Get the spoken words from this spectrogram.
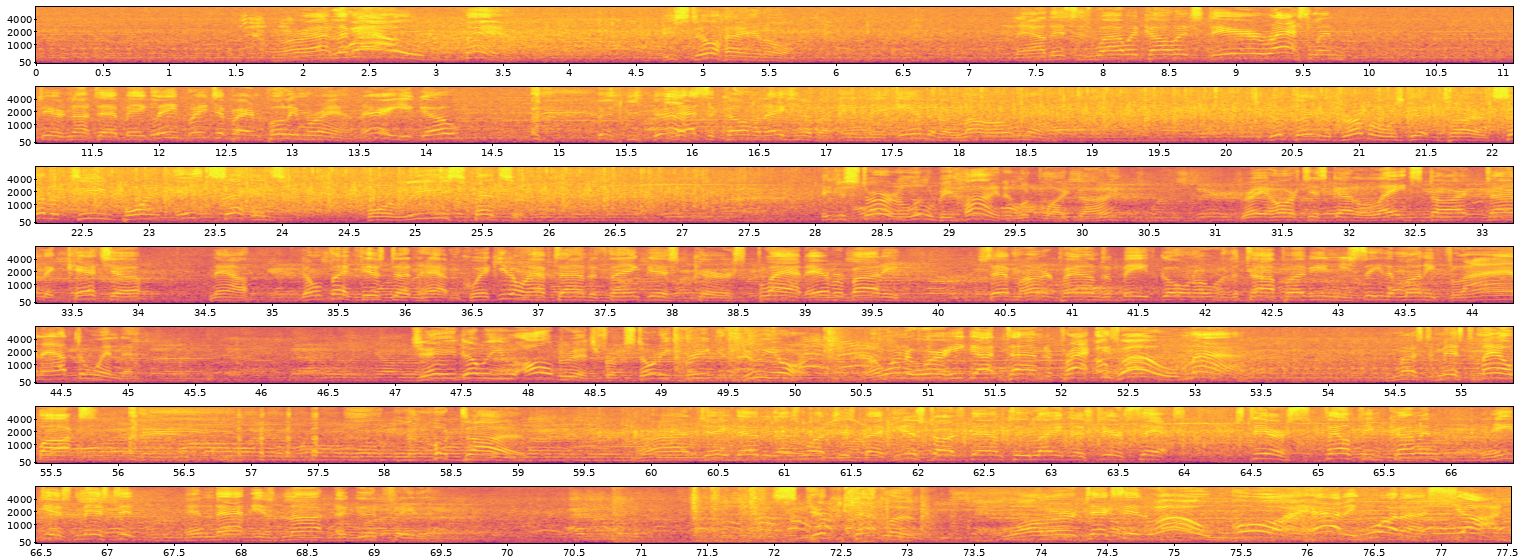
All right, look Oh, out! man. He's still hanging on. Now this is why we call it steer wrestling. Steer's not that big. Lee, reach up there and pull him around. There you go. yes. That's the culmination of a, in the end of a long night. Good thing the drummer was getting tired. 17.8 seconds for Lee Spencer. He just started a little behind, it looked like, Donnie. Gray Horse just got a late start, trying to catch up. Now, don't think this doesn't happen quick. You don't have time to think. Just splat everybody. 700 pounds of beef going over the top of you, and you see the money flying out the window. J.W. Aldrich from Stony Creek, New York. I wonder where he got time to practice. Whoa, my! He must have missed a mailbox. No time. All right, JW, let's watch this back. He just starts down too late and the steer sets. Steer felt him coming and he just missed it, and that is not a good feeling. Skip Catlin. Waller, Texas. Oh, boy, howdy, what a shot.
